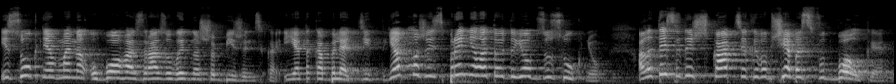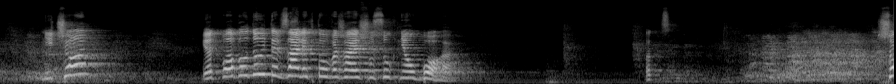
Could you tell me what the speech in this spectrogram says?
І сукня в мене убога, зразу видно, що біженська. І я така, блядь, дід, я б може і сприйняла той дойоб за сукню. Але ти сидиш в капцях і взагалі без футболки. Нічого? І от поаплодуйте в залі, хто вважає, що сукня убога. От. Що,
